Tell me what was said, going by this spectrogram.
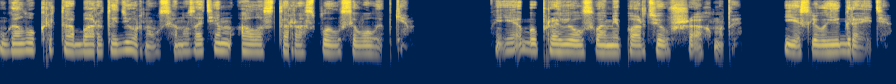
Уголок рта Баррета дернулся, но затем Алластер расплылся в улыбке. «Я бы провел с вами партию в шахматы, если вы играете.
